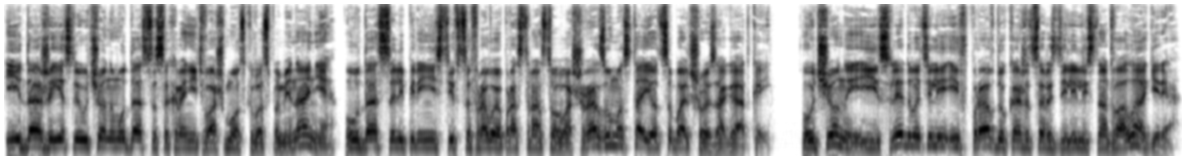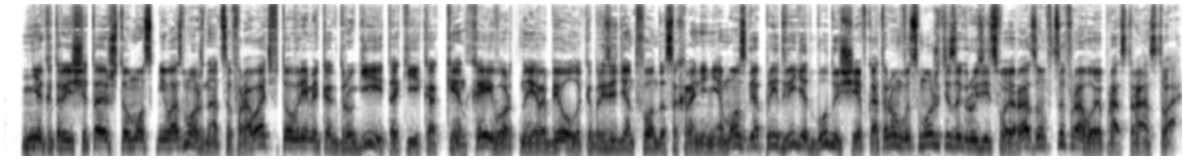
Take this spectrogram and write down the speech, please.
И даже если ученым удастся сохранить ваш мозг и воспоминания, удастся ли перенести в цифровое пространство ваш разум, остается большой загадкой. Ученые и исследователи и вправду, кажется, разделились на два лагеря. Некоторые считают, что мозг невозможно оцифровать, в то время как другие, такие как Кен Хейворд, нейробиолог и президент Фонда сохранения мозга, предвидят будущее, в котором вы сможете загрузить свой разум в цифровое пространство.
